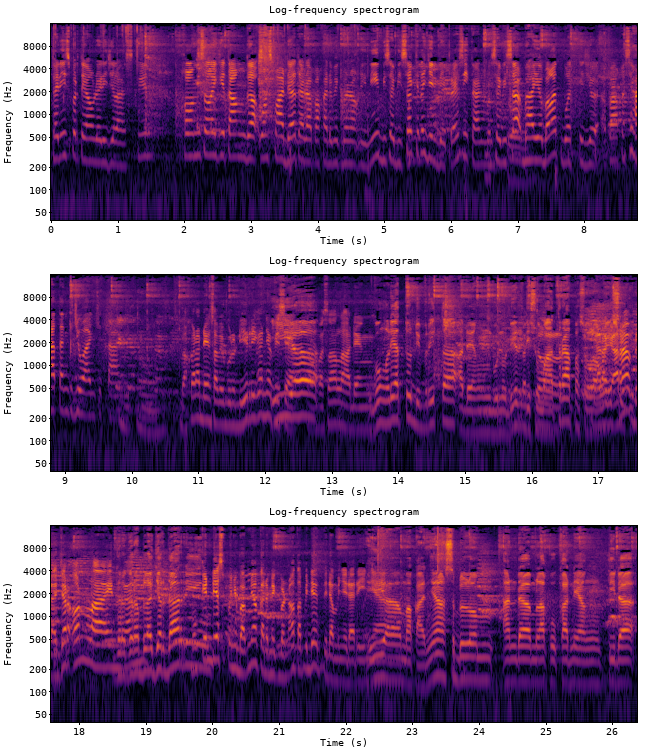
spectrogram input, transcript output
tadi seperti yang udah dijelaskan kalau misalnya kita nggak waspada terhadap akademik burnout ini bisa-bisa kita jadi depresi kan bisa-bisa bahaya banget buat keji- apa kesehatan kejiwaan kita gitu Bahkan ada yang sampai bunuh diri kan ya bisa. Iya. Kalau nggak salah ada yang Gue ngeliat tuh di berita ada yang bunuh diri di Betul. Sumatera apa Sulawesi. gara-gara gitu. belajar online Gara-gara kan. belajar daring. mungkin dia penyebabnya academic burnout tapi dia tidak menyadarinya Iya, makanya sebelum Anda melakukan yang tidak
